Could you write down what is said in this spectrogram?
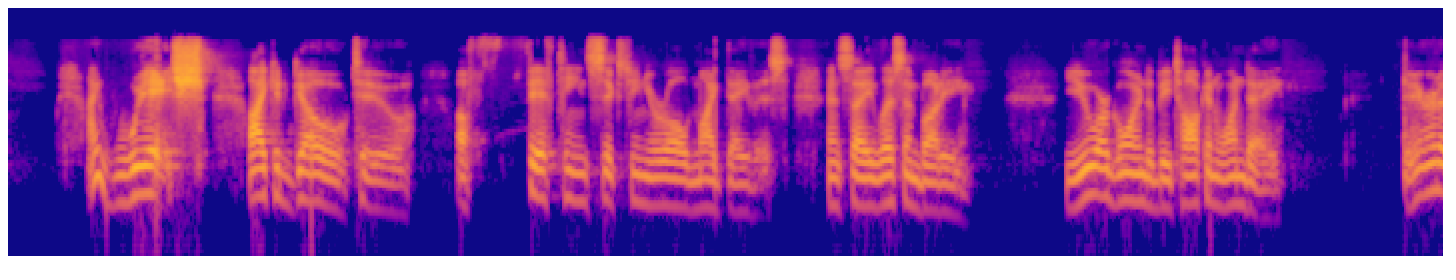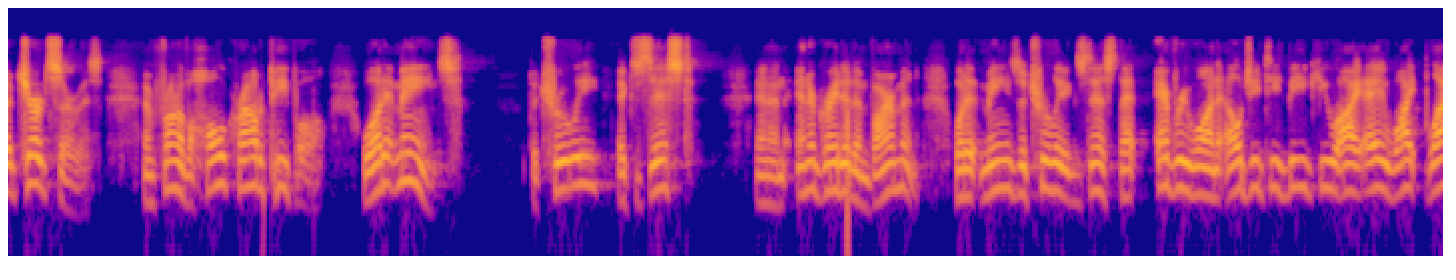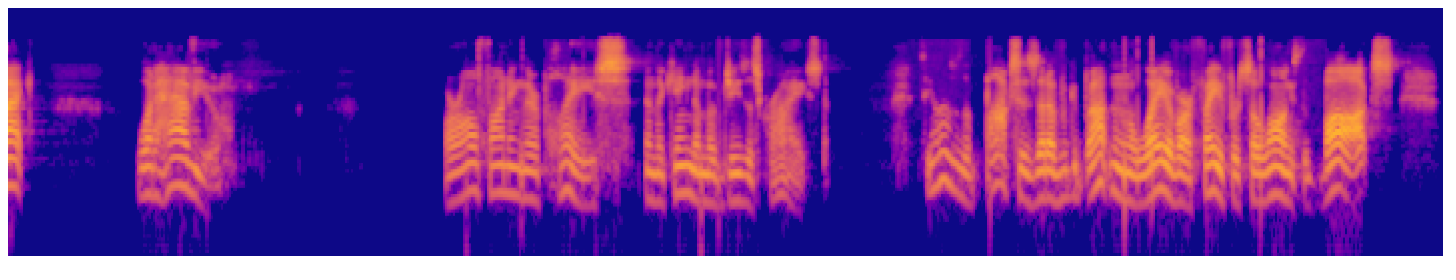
I wish I could go to a 15, 16 year old Mike Davis and say, listen, buddy, you are going to be talking one day during a church service in front of a whole crowd of people what it means to truly exist in an integrated environment, what it means to truly exist, that everyone, LGBTQIA, white, black, what have you, are all finding their place in the kingdom of Jesus Christ. See, those are the boxes that have gotten in the way of our faith for so long. It's the box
